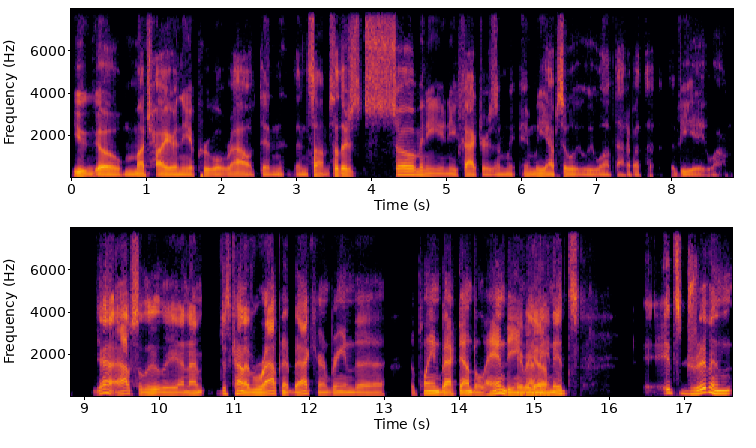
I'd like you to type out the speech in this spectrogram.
you can go much higher in the approval route than than some. So there's so many unique factors, and we and we absolutely love that about the, the VA loan. Yeah, absolutely. And I'm just kind of wrapping it back here and bringing the the plane back down to landing. I go. mean, it's it's driven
